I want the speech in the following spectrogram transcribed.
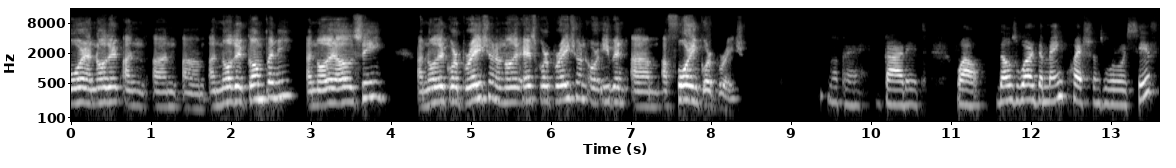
or another an, an, um, another company, another LLC, another corporation, another S corporation, or even um, a foreign corporation. Okay, got it. Well, those were the main questions we received.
